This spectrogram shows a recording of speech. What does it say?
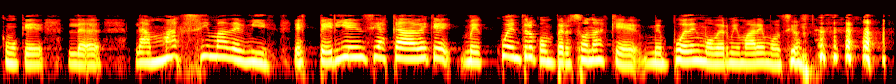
como que la, la máxima de mis experiencias cada vez que me encuentro con personas que me pueden mover mi mar emoción.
